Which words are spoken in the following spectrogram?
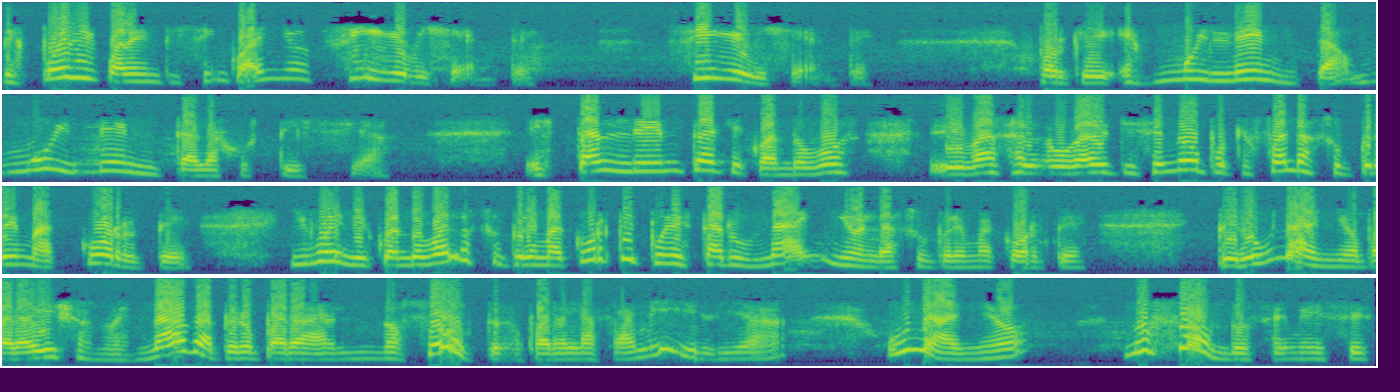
después de 45 años sigue vigente, sigue vigente, porque es muy lenta, muy lenta la justicia. Es tan lenta que cuando vos eh, vas al abogado y te dice, no, porque fue a la Suprema Corte. Y bueno, y cuando va a la Suprema Corte puede estar un año en la Suprema Corte. Pero un año para ellos no es nada, pero para nosotros, para la familia, un año no son 12 meses,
